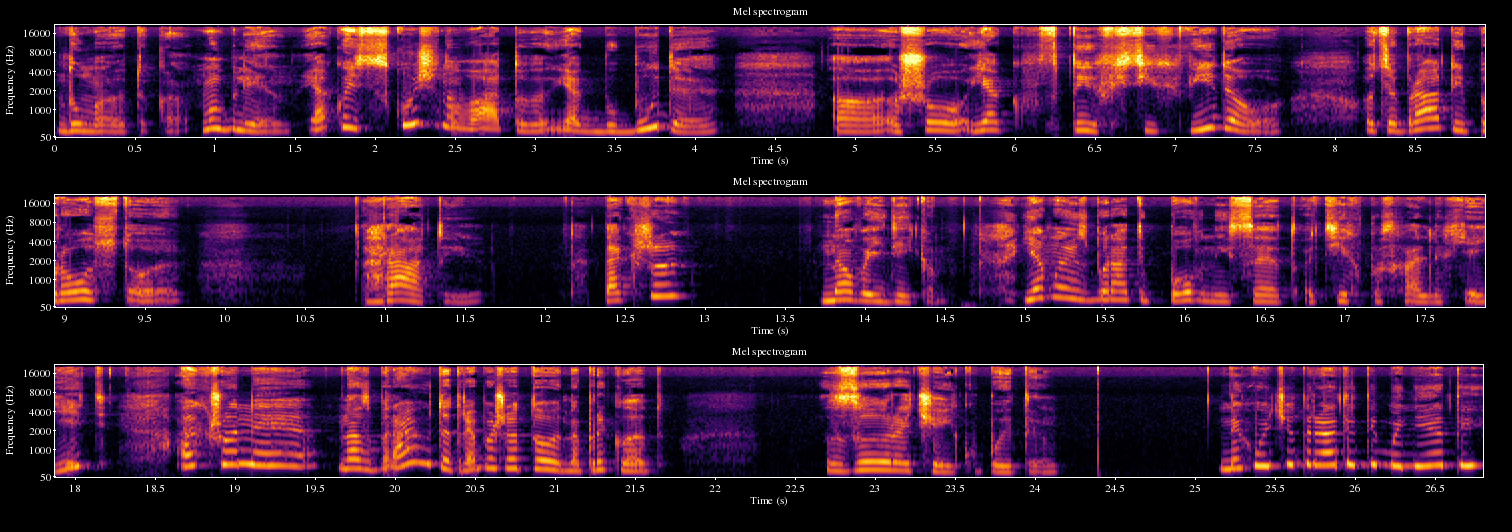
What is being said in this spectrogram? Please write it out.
думаю, така, ну блін, якось скучновато, якби буде. Що як в тих всіх відео оце брати і просто грати. Так що Нова ідейка. Я маю збирати повний сет оцих пасхальних яєць, а якщо не назбираю, то треба ж то, наприклад, з речей купити. Не хочу тратити монети.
